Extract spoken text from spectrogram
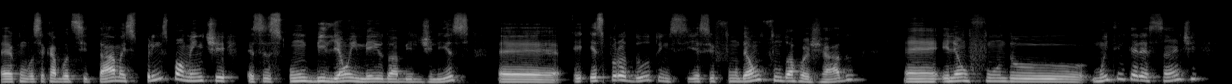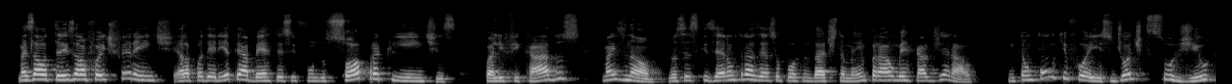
é, como você acabou de citar, mas principalmente esses 1 bilhão e meio do Abílio Diniz. É, esse produto em si, esse fundo, é um fundo arrojado, é, ele é um fundo muito interessante, mas a O3 ela foi diferente. Ela poderia ter aberto esse fundo só para clientes qualificados, mas não. Vocês quiseram trazer essa oportunidade também para o mercado geral. Então, como que foi isso? De onde que surgiu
